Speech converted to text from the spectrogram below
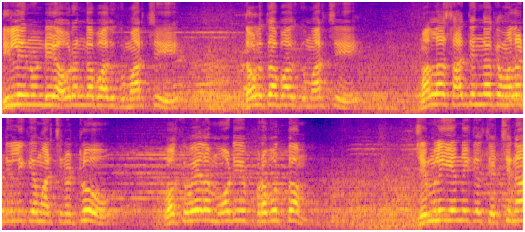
ఢిల్లీ నుండి ఔరంగాబాద్కు మార్చి దౌలతాబాద్కు మార్చి మళ్ళా సాధ్యం కాక మళ్ళా ఢిల్లీకే మార్చినట్లు ఒకవేళ మోడీ ప్రభుత్వం జమిలీ ఎన్నికలు తెచ్చినా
